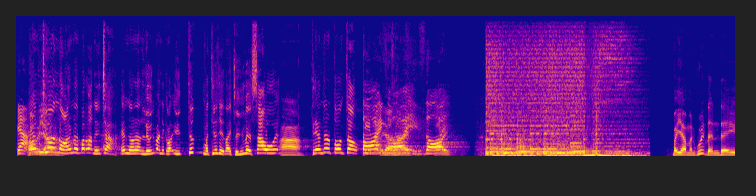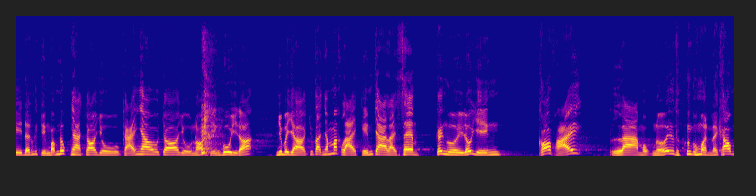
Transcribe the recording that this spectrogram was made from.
Dạ. Em chưa giờ- nói là bắt bạn ấy trả. Em nói là nếu như bạn ấy có ý thức mà chia sẻ tài chính về sau ấy à. thì em rất là tôn trọng. Rồi, anh rồi, rồi. Bây giờ mình quyết định đi đến cái chuyện bấm nút nha Cho dù cãi nhau, cho dù nói chuyện vui gì đó. Nhưng bây giờ chúng ta nhắm mắt lại kiểm tra lại xem Cái người đối diện có phải là một nửa yêu thương của mình hay không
